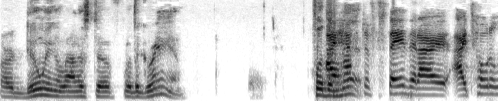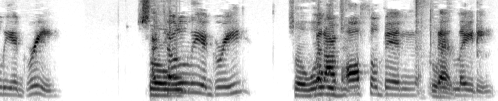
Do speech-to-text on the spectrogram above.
are doing a lot of stuff for the gram, for the I net. have to say that I I totally agree. so, I totally agree. so what but I've you? also been that ahead. lady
